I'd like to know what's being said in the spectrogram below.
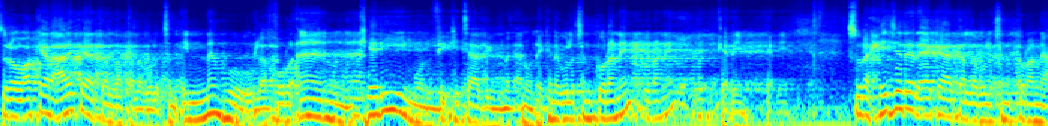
সূরা ওয়াকিয়ার আরেক আয়াতে আল্লাহ তাআলা বলেছেন ইন্নাহু লাকুরআনুন কারীমুন ফি কিতাবিম মাকনুন এখানে বলেছেন কোরআনে কোরআনে কারীম। সূরা হিজরের এক আয়াত আল্লাহ বলেছেন কোরআনে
